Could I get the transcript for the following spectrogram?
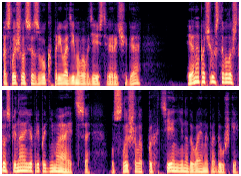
Послышался звук приводимого в действие рычага, и она почувствовала, что спина ее приподнимается, услышала пыхтенье надуваемой подушки.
